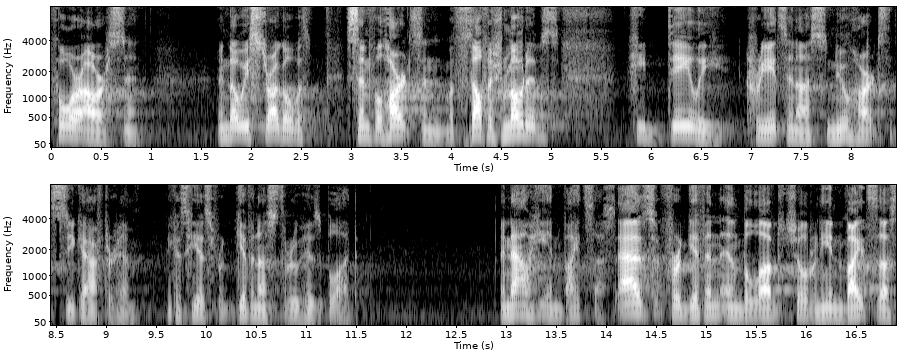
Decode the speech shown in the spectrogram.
for our sin. And though we struggle with sinful hearts and with selfish motives, He daily creates in us new hearts that seek after him because he has forgiven us through his blood. And now he invites us, as forgiven and beloved children, he invites us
